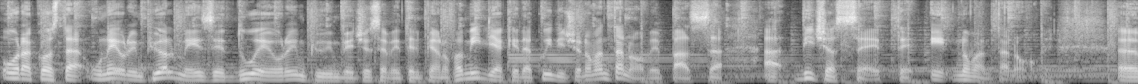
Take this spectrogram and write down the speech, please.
ora costa un euro in più al mese, due euro in più invece se avete il piano famiglia che da 15,99 passa a 17,99. Eh,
